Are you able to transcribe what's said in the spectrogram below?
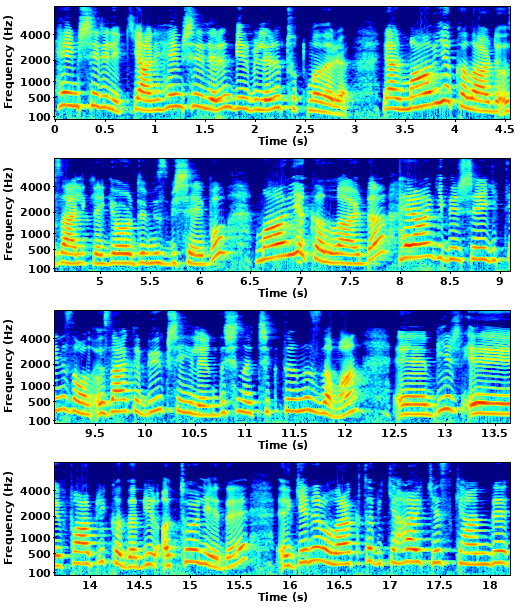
hemşerilik yani hemşerilerin birbirlerini tutmaları. Yani mavi yakalarda özellikle gördüğümüz bir şey bu. Mavi yakalılarda herhangi bir şeye gittiğiniz zaman özellikle büyük şehirlerin dışına çıktığınız zaman e, bir e, fabrikada, bir atölyede e, genel olarak tabii ki herkes kendi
